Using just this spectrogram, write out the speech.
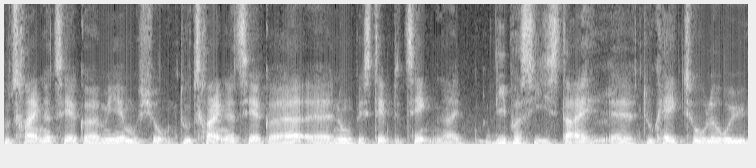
du trænger til at gøre mere motion, du trænger til at gøre øh, nogle bestemte ting. Nej, lige præcis dig, øh, du kan ikke tåle at ryge.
